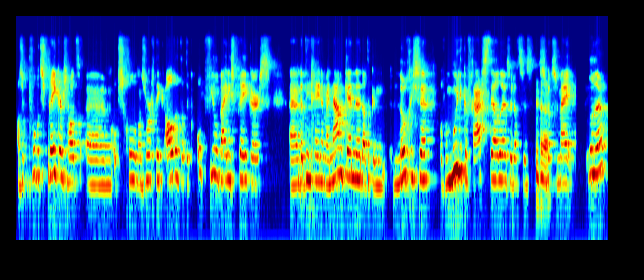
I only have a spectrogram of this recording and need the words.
als ik bijvoorbeeld sprekers had um, op school, dan zorgde ik altijd dat ik opviel bij die sprekers. Uh, dat diegene mijn naam kende, dat ik een logische of een moeilijke vraag stelde, zodat ze, zodat ze mij wilden.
